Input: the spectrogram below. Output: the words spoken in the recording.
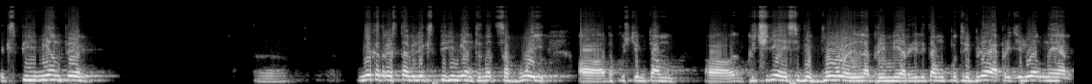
эксперименты Некоторые ставили эксперименты над собой, допустим, там причиняя себе боль, например, или там употребляя определенные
